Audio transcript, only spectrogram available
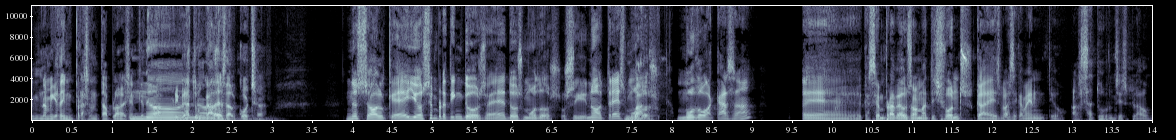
una miqueta impresentable la gent que et fa No, primera trucada no. des del cotxe. No sol, que jo sempre tinc dos, eh? Dos modos. O sigui, no, tres Val. modos. Modo a casa, eh, que sempre veus el mateix fons, que és bàsicament, tio, el Saturn, sisplau.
